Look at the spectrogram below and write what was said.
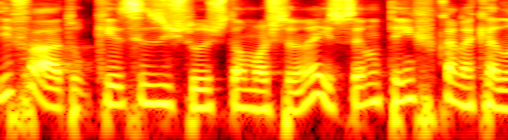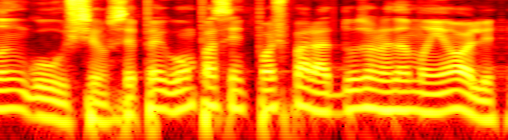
de fato, o que esses estudos estão mostrando é isso. Você não tem que ficar naquela angústia. Você pegou um paciente pós-parado duas horas da manhã, olha,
